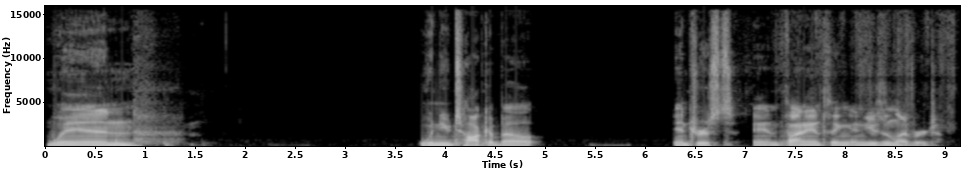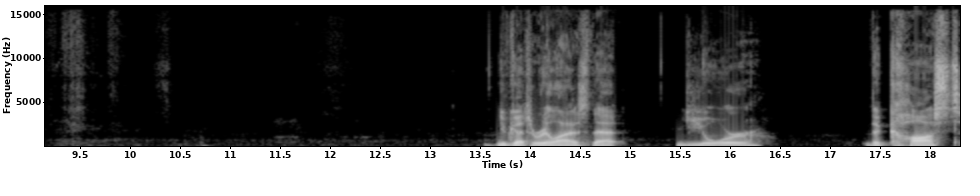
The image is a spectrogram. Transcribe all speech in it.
when when you talk about interest and financing and using leverage, you've got to realize that your the cost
